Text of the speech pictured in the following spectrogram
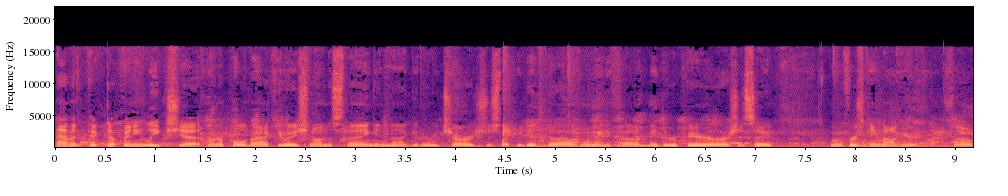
Haven't picked up any leaks yet. We're gonna pull evacuation on this thing and uh, get it recharged, just like we did uh, when we uh, made the repair, or I should say, when we first came out here. So,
